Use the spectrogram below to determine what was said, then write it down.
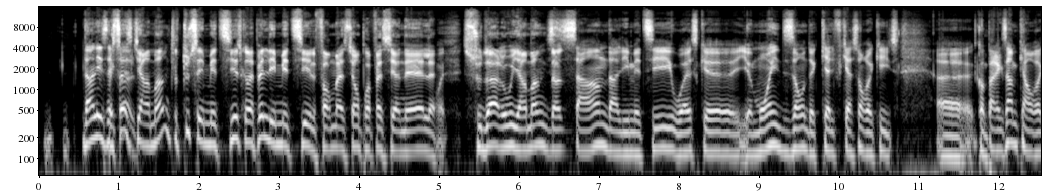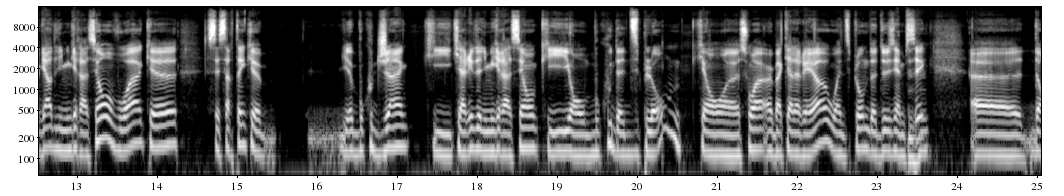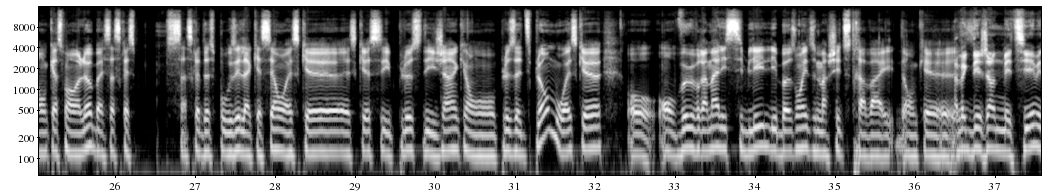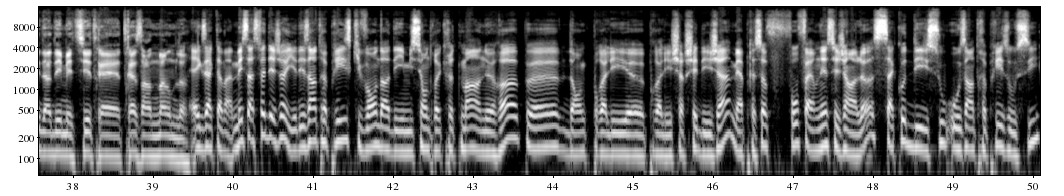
dans les écoles. Ça, ce qui en manque, tous ces métiers, ce qu'on appelle les métiers, la formation professionnelle, soudeur, oui, il en manque. Dans... Ça entre dans les métiers où est-ce qu'il y a moins, disons, de qualifications requises. Euh, comme par exemple, quand on regarde l'immigration, on voit que c'est certain que il y a beaucoup de gens qui, qui arrivent de l'immigration qui ont beaucoup de diplômes, qui ont euh, soit un baccalauréat ou un diplôme de deuxième mhm. cycle. euh, donc à ce moment-là, ben, ça serait ça serait de se poser la question est-ce que est-ce que c'est plus des gens qui ont plus de diplômes ou est-ce que on, veut vraiment aller cibler les besoins du marché du travail? Donc euh, avec des gens de métier mais dans des métiers très très en demande là. Exactement. Mais ça se fait déjà. Il y a des entreprises qui vont dans des missions de recrutement en Europe euh, donc pour aller euh, pour aller chercher des gens. Mais après ça faut faire venir ces gens là ça coûte des sous aux entreprises aussi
